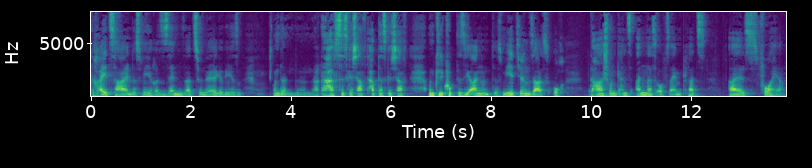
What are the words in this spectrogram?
drei Zahlen, das wäre sensationell gewesen. Und dann, da hast du es geschafft, hab das geschafft. Und sie guckte sie an und das Mädchen saß auch da schon ganz anders auf seinem Platz als vorher.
